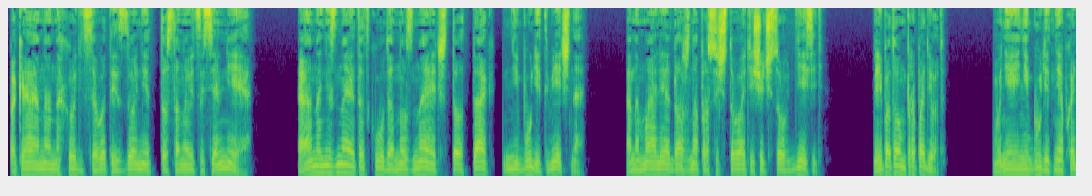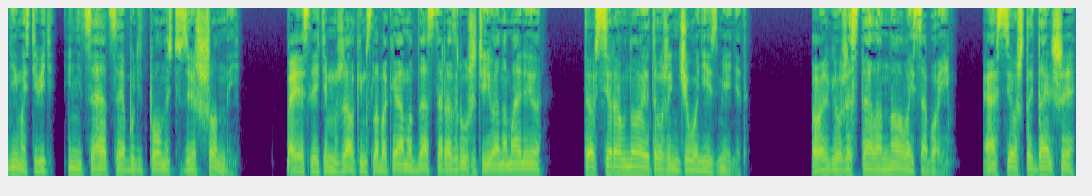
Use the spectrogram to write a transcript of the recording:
Пока она находится в этой зоне, то становится сильнее. Она не знает откуда, но знает, что так не будет вечно. Аномалия должна просуществовать еще часов десять, и потом пропадет. В ней не будет необходимости, ведь инициация будет полностью завершенной. А если этим жалким слабакам удастся разрушить ее аномалию, то все равно это уже ничего не изменит. Ольга уже стала новой собой, а все, что дальше,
